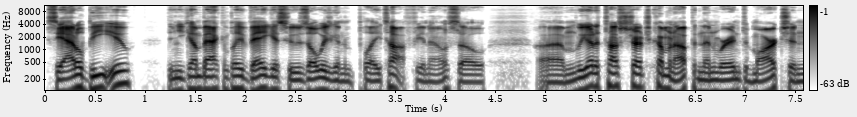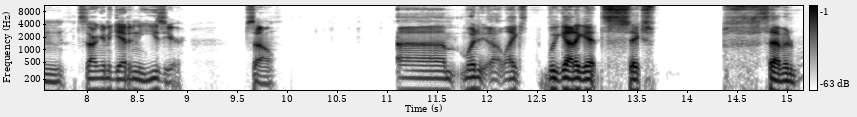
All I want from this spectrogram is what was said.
Seattle beat you. Then you come back and play Vegas, who's always going to play tough. You know, so um, we got a tough stretch coming up, and then we're into March, and it's not going to get any easier. So Um, what like we got to get six, seven.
